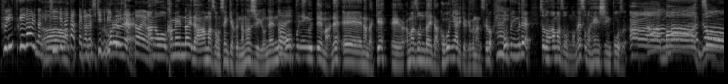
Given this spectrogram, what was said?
振り付けがあるなんて聞いてなかったから急にびっくりしちゃったわよ、あの仮面ライダーアマゾン1974年のはい。オープニングテーマね、えーなんだっけ、えー、アマゾンライダーここにありという曲なんですけど、はい。オープニングでそのアマゾンのねその変身ポーズ。アーマゾン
